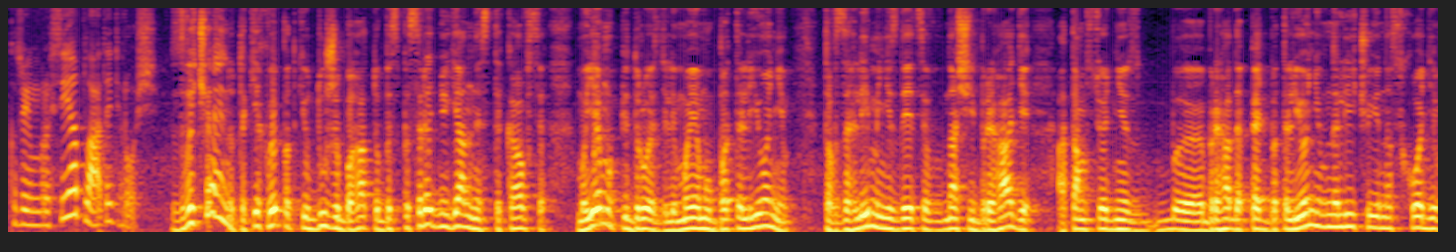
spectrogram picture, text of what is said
котрим Росія платить гроші? Звичайно, таких випадків дуже багато. Безпосередньо я не стикався. В моєму підрозділі, в моєму батальйоні, та взагалі мені здається, в нашій бригаді, а там сьогодні бригада 5 батальйонів налічує на сході.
